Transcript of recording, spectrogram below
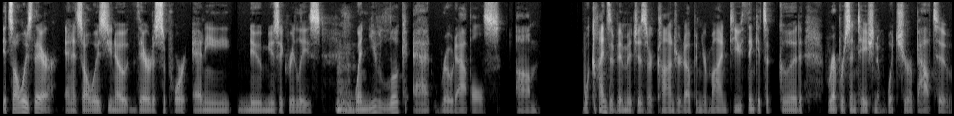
it's always there, and it's always you know there to support any new music release. Mm. When you look at Road Apples, um, what kinds of images are conjured up in your mind? Do you think it's a good representation of what you're about to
